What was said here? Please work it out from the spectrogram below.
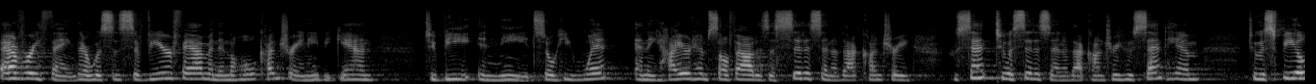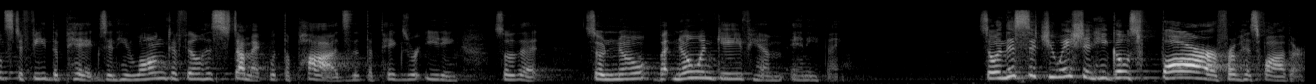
everything, there was a severe famine in the whole country, and he began to be in need. So he went and he hired himself out as a citizen of that country who sent to a citizen of that country who sent him to his fields to feed the pigs and he longed to fill his stomach with the pods that the pigs were eating so that so no but no one gave him anything so in this situation he goes far from his father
